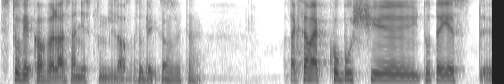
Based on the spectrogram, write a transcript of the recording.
Stuwiekowy las, a nie stumilowy. Stuwiekowy, więc... tak. Tak samo jak Kubuś y, tutaj jest y,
